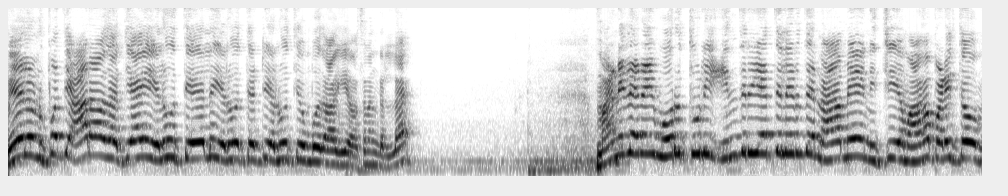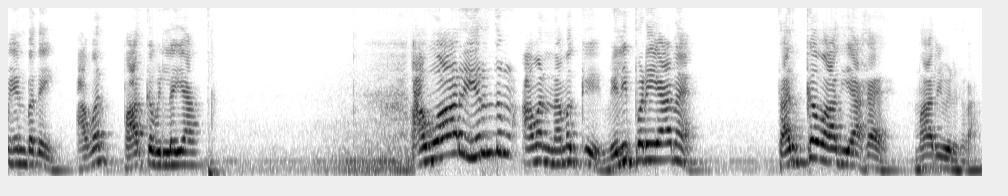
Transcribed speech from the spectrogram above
மேலும் முப்பத்தி ஆறாவது அத்தியாயம் எழுபத்தி ஏழு எழுபத்தெட்டு எழுபத்தி ஒம்பது ஆகிய வசனங்களில் மனிதனை ஒரு துளி இந்திரியத்திலிருந்து நாமே நிச்சயமாக படைத்தோம் என்பதை அவன் பார்க்கவில்லையா? அவ்வாறு இருந்தும் அவன் நமக்கு வெளிப்படையான தர்க்கவாதியாக மாறிவிடுகிறான்.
